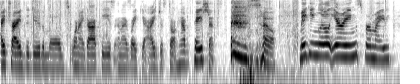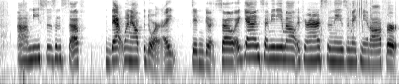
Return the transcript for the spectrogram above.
I tried to do the molds when I got these, and I was like, yeah, I just don't have the patience. so, making little earrings for my um, nieces and stuff, that went out the door. I didn't do it. So, again, send me an email if you're interested in these and make me an offer.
